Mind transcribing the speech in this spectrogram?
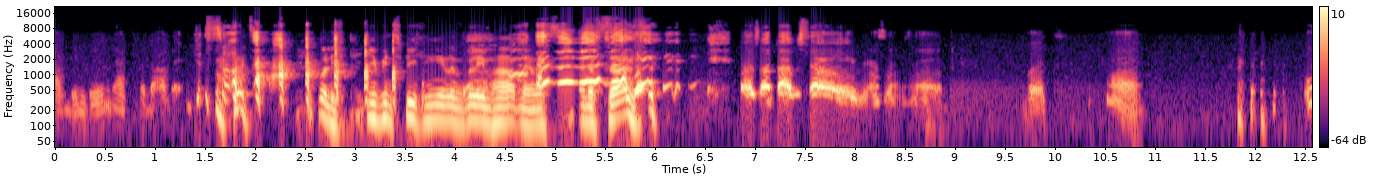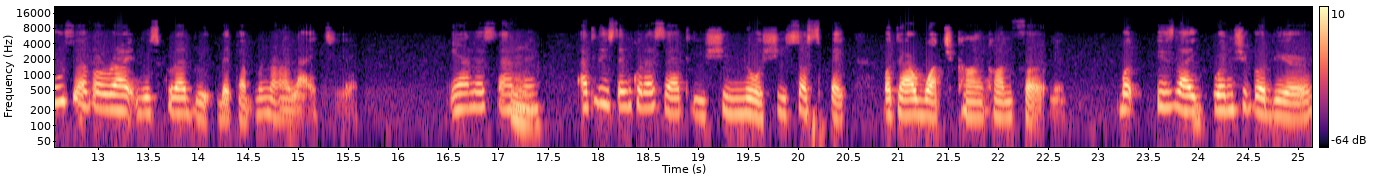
I've been doing that for the other episodes. Well, you- you've been speaking ill of William Hartnell That's enough what I'm times. saying. That's what I'm saying. That's what I'm saying. But yeah. Whosoever write this could have do it better, but not lie to you. You understand me? Hmm. At least they could have said at least she knows she suspect, but her watch can't confirm it. But it's like hmm. when she got there,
